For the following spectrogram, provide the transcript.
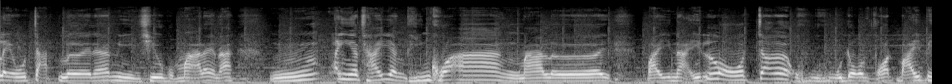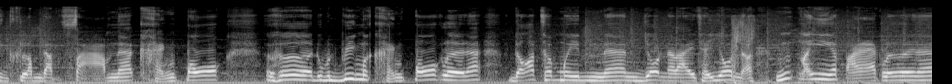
เร็วจัดเลยนะ นี่ชิวผมมาแล้วนะอืมเงี้ยใช้อย่างทิ้งคว้างมาเลย ไปไหนโรเจอร์โอ้โหโดนฟอร์ดไบต์ปีกลำดับ 3 นะ แข็งโป๊กเออดูมันวิ่งมาแข็งโป๊กเลยนะ ดอทมินนะย่นอะไรใช้ย่นเหรออืมนี่แตกเลยนะ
